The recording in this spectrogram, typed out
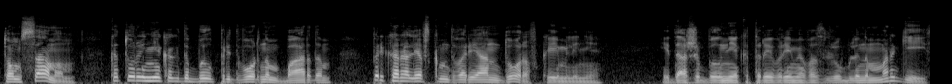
Том самом, который некогда был придворным бардом при королевском дворе Андора в Кеймлине и даже был некоторое время возлюбленным Маргейс,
